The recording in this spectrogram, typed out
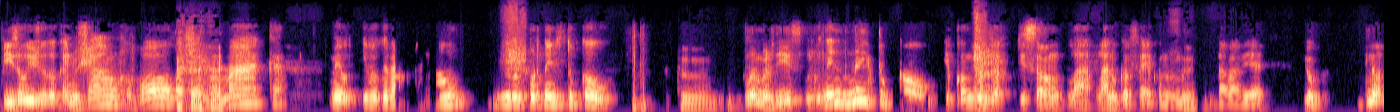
pisou e o jogador cai no chão, rebola, chama a maca. Meu, e o jogador o jogador do Porto nem lhe tocou. Te lembras disso? Nem, nem tocou. E quando vimos a repetição, lá, lá no café, quando eu Sim. estava a ver, meu, não,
